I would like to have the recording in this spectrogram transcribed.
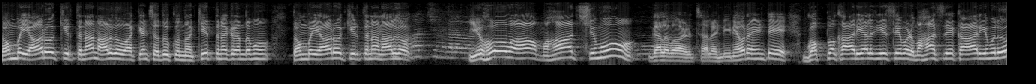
తొంభై ఆరో కీర్తన నాలుగో వాక్యం చదువుకుందాం. కీర్తన గ్రంథము తొంభై ఆరో కీర్తన నాలుగో. యహోవా మహాత్సము గలవాడు. చాలండి ఈయన ఎవరంటే గొప్ప కార్యాలు చేసేవాడు మహాత్య కార్యములు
